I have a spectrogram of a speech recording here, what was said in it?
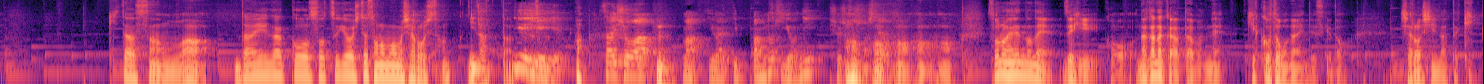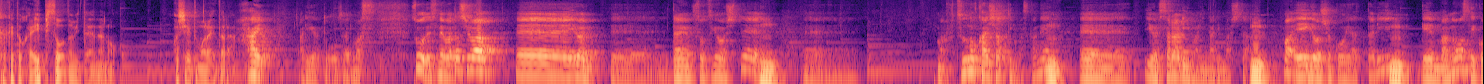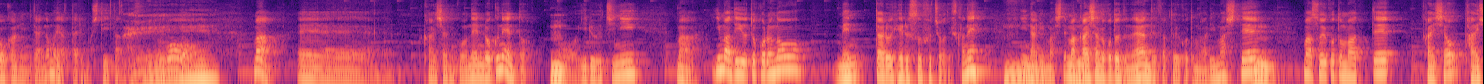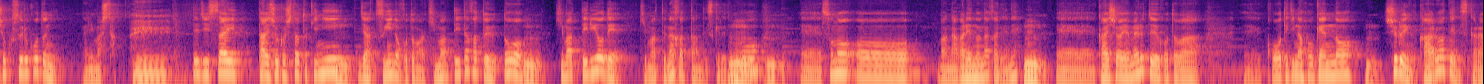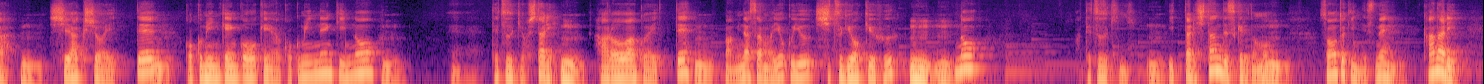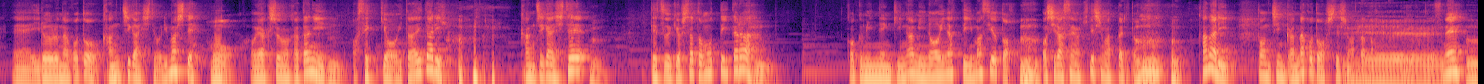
北さんは大学を卒業してそのまま社労士さんになったんいえいえいえ。あ。最初は、うん。まあ、いわゆる一般の企業に就職しはあましたその辺のねぜひこうなかなか多分ね聞くこともないんですけど社労士になったきっかけとかエピソードみたいなの教えてもらえたら。はい、ありがとうございます。そうですね、私は、えーいわゆる、えー大学卒業して、ん。えーまあ、普通の会社って言いますかね、うん。えーいわゆるサラリーマンになりました、うん。まあ、営業職をやったり、うん。現場の施工管理みたいなのもやったりもしていたんですけれども、へまあえー会社に5年6年とうん。いるうちに、まあ、今でいうところのメンタルヘルス不調ですかね、になりまして、まあ、会社のことで悩んでたということもありまして、うん。まあ、そういうこともあって会社を退職することになりました。え。で実際退職した時に、じゃあ次のことが決まっていたかというと、うん。決まっているようで決まってなかったんですけれども、うんうん。えーその、おまあ、流れの中でね、うん。えー会社を辞めるということは、えー公的な保険の種類が変わるわけですから、うん。市役所へ行って、国民健康保険や国民年金のうん。手続きをしたり、うん。ハローワークへ行って、ん。まあ、皆さんがよく言う失業給付うんうん。の手続きに行ったりしたんですけれども、ん。その時にですね、かなり、えーいろいろなことを勘違いしておりましてほお役所の方にお説教をいただいたり、勘違いして手続きをしたと思っていたら、国民年金が未納になっていますよと、お知らせが来てしまったりと、かなりとんちんかんなことをしてしまったということですね。ううんう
